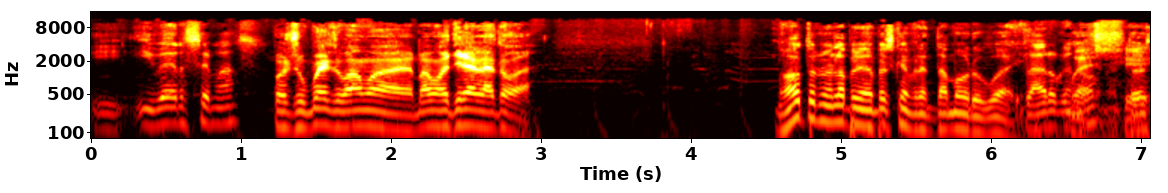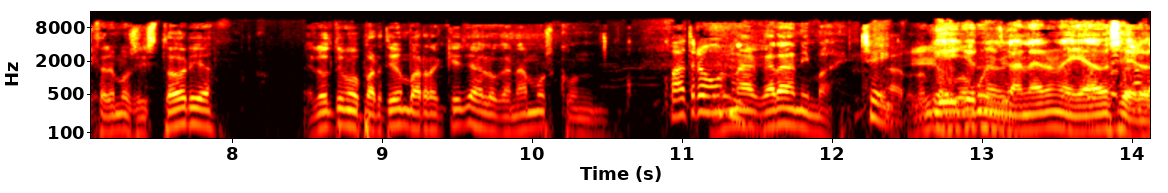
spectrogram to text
y, y verse más. Por supuesto, vamos a, vamos a tirarla toda. Nosotros no es la primera vez que enfrentamos a Uruguay. Claro que no. bueno, Sí. Entonces tenemos historia. El último partido en Barranquilla lo ganamos con 4-1. una gran imagen. Sí. Claro, Y ellos nos bien. ganaron allá 2-0.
